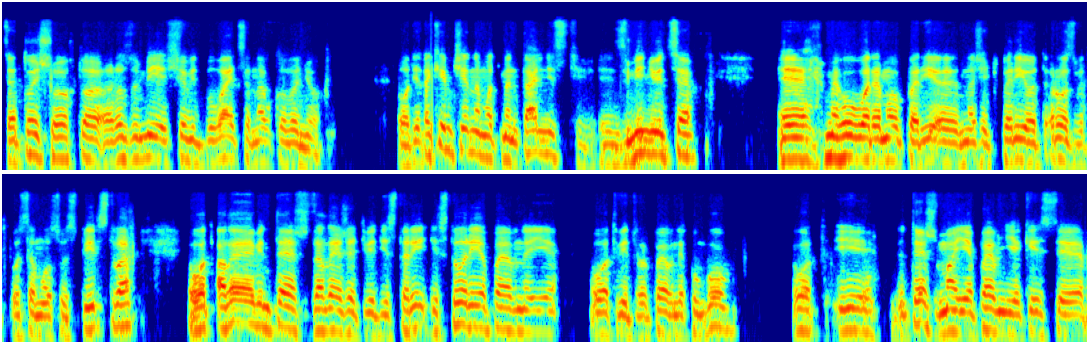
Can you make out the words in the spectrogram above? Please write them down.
Це той, що хто розуміє, що відбувається навколо нього. От і таким чином, от ментальність е, змінюється. Е, Ми говоримо період, значить, період розвитку самого суспільства. От, але він теж залежить від історії, історії певної, от від певних умов. От і теж має певні якісь е,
